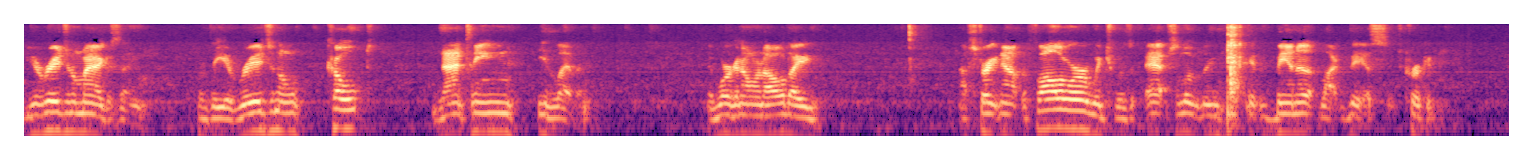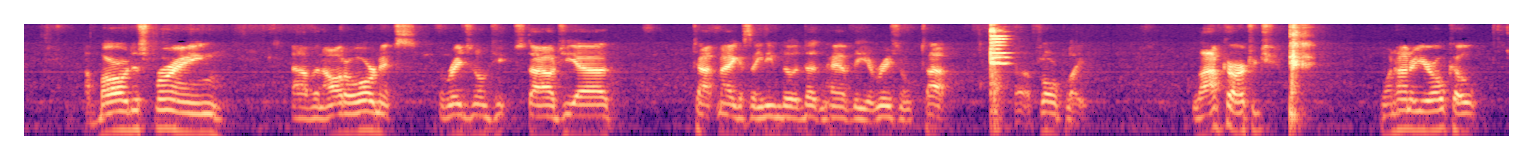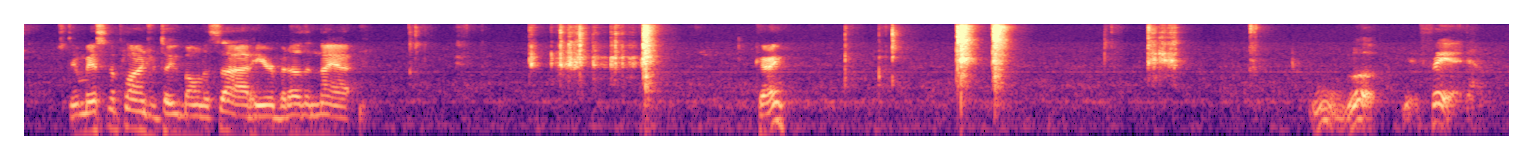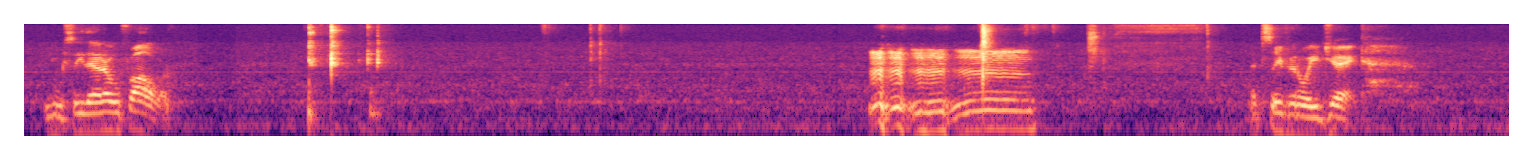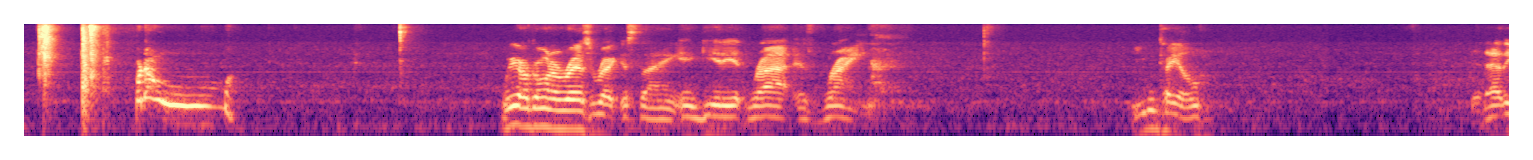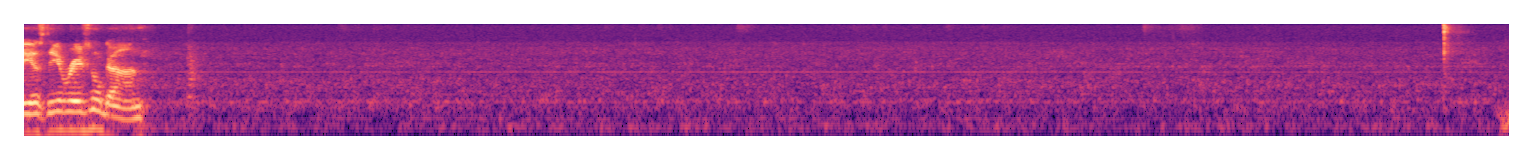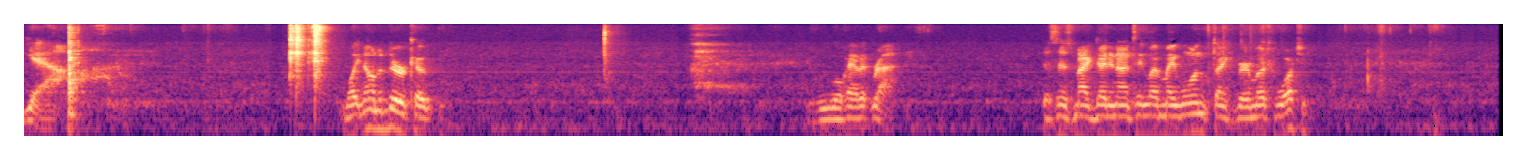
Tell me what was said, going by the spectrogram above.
the original magazine from the original Colt 1911. Been working on it all day. I've straightened out the follower, which was absolutely, it was bent up like this. It's crooked. I borrowed the spring out of an Auto Ordnance original G style GI type magazine, even though it doesn't have the original top uh, floor plate. Live cartridge, 100 year old Colt. Still missing a plunger tube on the side here, but other than that, okay. Ooh, look, it fed. You can see that old follower. Let's see if it'll eject. We are going to resurrect this thing and get it right as rain. You can tell that that is the original gun. Yeah. Waiting on the Duracoat. And we will have it right. This is Mack Daddy 1911 A1. Thank you very much for watching.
